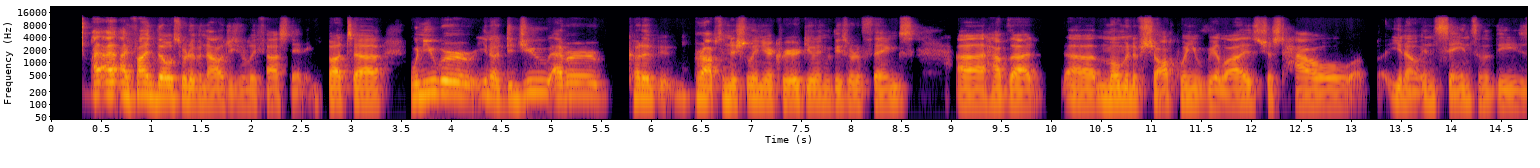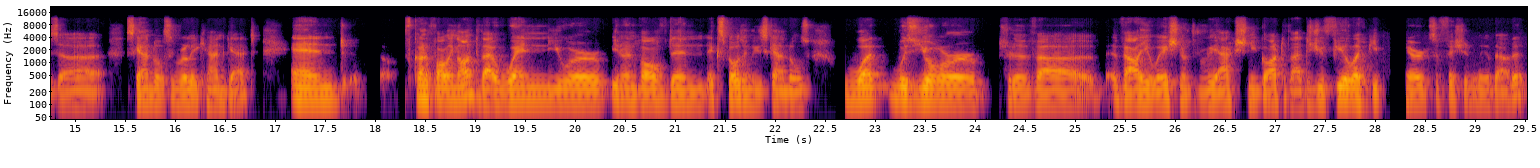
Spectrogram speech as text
I, I, find those sort of analogies really fascinating. But uh, when you were, you know, did you ever kind of perhaps initially in your career dealing with these sort of things? Uh, have that uh, moment of shock when you realize just how you know insane some of these uh, scandals really can get, and kind of falling onto that when you were you know involved in exposing these scandals what was your sort of uh, evaluation of the reaction you got to that? Did you feel like people cared sufficiently about it?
